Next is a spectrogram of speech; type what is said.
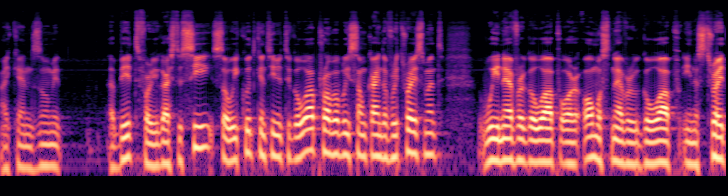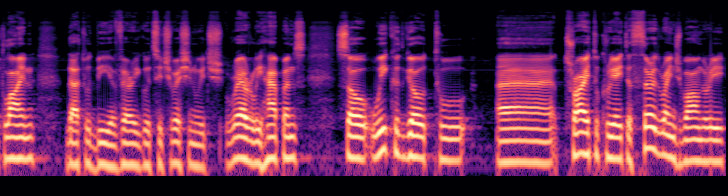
I can zoom it a bit for you guys to see. So we could continue to go up, probably some kind of retracement. We never go up or almost never go up in a straight line. That would be a very good situation, which rarely happens. So we could go to uh, try to create a third range boundary,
